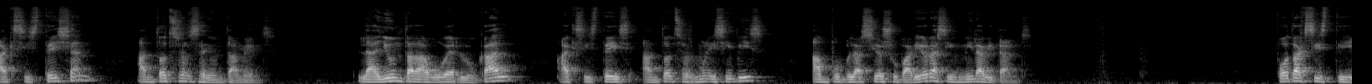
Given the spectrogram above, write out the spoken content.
existeixen en tots els ajuntaments. La Junta de Govern local existeix en tots els municipis amb població superior a 5.000 habitants. Pot existir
